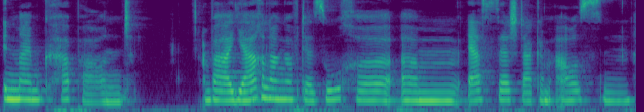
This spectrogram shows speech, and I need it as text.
in meinem Körper. Und war jahrelang auf der Suche, ähm, erst sehr stark im Außen,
